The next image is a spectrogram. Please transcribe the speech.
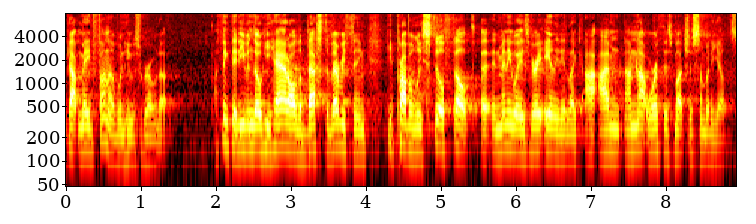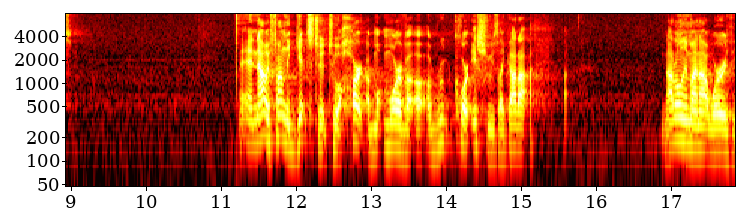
got made fun of when he was growing up. I think that even though he had all the best of everything, he probably still felt, uh, in many ways, very alienated, like, I, am I'm, I'm not worth as much as somebody else. And now he finally gets to, to a heart, a, more of a, a root core issue. He's like, God, I, not only am I not worthy,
